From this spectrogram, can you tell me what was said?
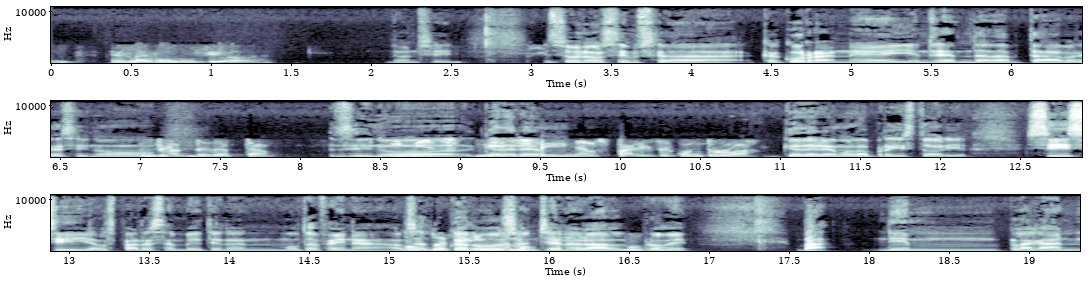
és l'evolució, eh? Doncs sí. Són els temps que, que corren, eh? I ens hem d'adaptar, perquè si no... Ens hem d'adaptar. Si no, I més, més quedarem, feina els pares a controlar. quedarem a la prehistòria. Sí, sí, i els pares també tenen molta feina. Els Molta educadors, feina, en general, feina, però bé. Va, anem plegant.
